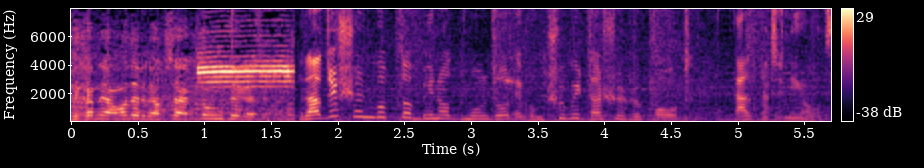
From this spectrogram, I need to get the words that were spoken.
সেখানে আমাদের ব্যবসা একদম উঠে গেছে। রাজেশ সেনগুপ্ত, বিনোদ মণ্ডল এবং সুবীর দাসের রিপোর্ট, ক্যালকাটা নিউজ।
